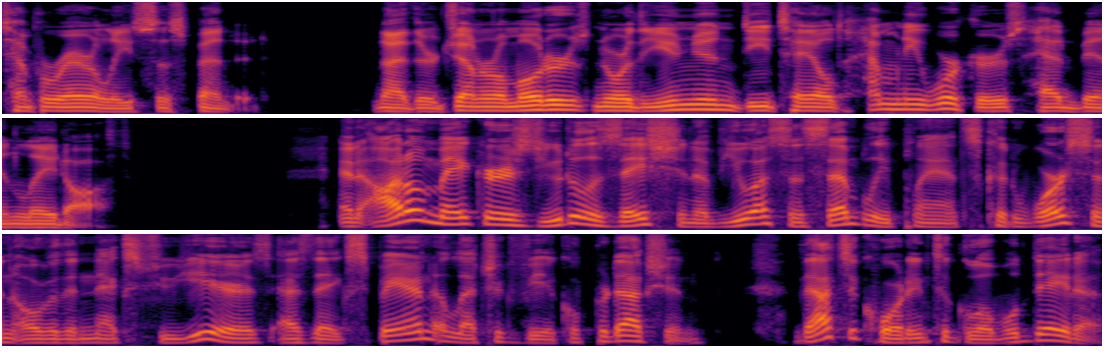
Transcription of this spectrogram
temporarily suspended. Neither General Motors nor the union detailed how many workers had been laid off. An automaker's utilization of U.S. assembly plants could worsen over the next few years as they expand electric vehicle production. That's according to GlobalData.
